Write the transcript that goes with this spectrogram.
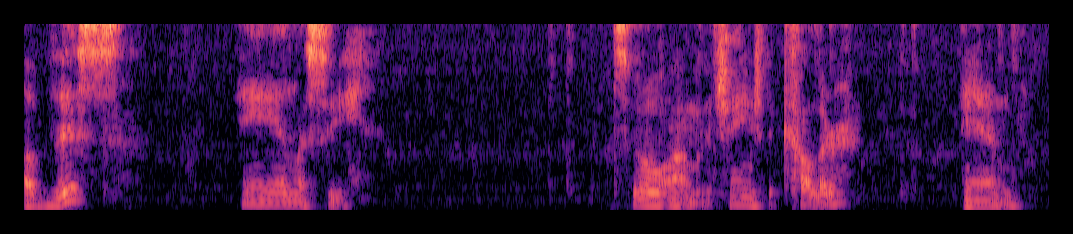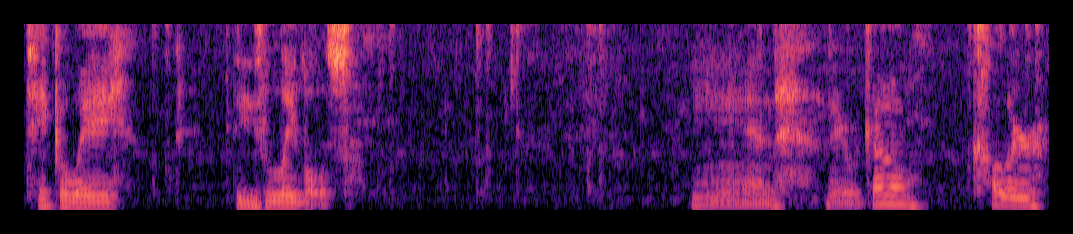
of this. And let's see. So I'm going to change the color and take away these labels. And there we go. Color,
